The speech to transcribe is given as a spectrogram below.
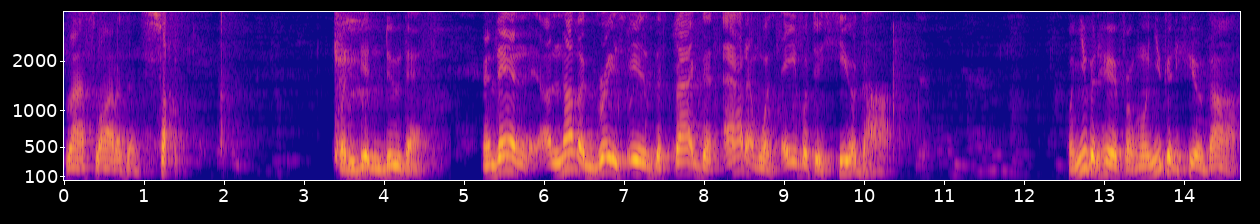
fly swatters and swap. But he didn't do that. And then another grace is the fact that Adam was able to hear God. When you can hear from when you can hear God,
